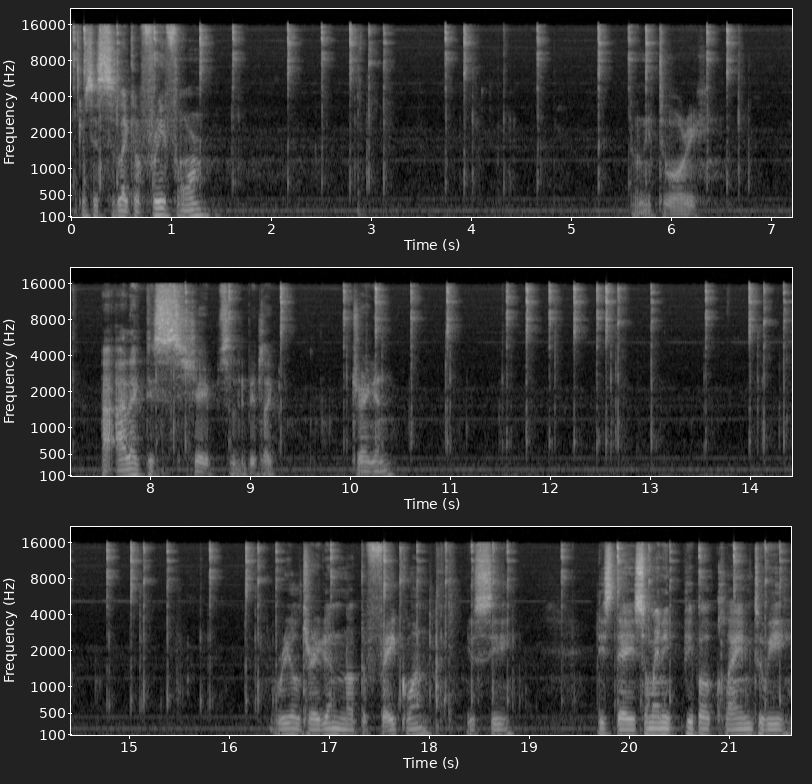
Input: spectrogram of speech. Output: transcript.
because it's like a free form. Don't need to worry. I, I like this shape. It's a little bit like dragon. Real dragon, not the fake one. You see, these days so many people claim to be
